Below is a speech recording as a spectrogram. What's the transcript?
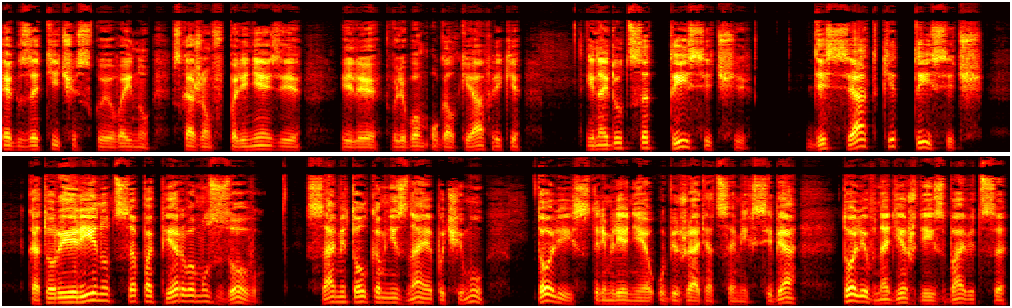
экзотическую войну, скажем, в Полинезии или в любом уголке Африки, и найдутся тысячи, десятки тысяч, которые ринутся по первому зову, сами толком не зная почему, то ли из стремления убежать от самих себя, то ли в надежде избавиться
